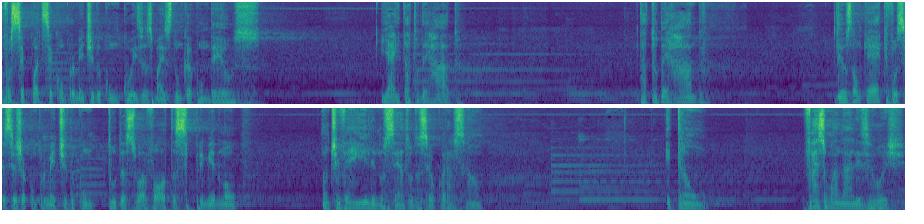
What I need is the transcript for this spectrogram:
Você pode ser comprometido com coisas, mas nunca com Deus. E aí está tudo errado. Está tudo errado. Deus não quer que você seja comprometido com tudo à sua volta, se primeiro não, não tiver Ele no centro do seu coração. Então, faz uma análise hoje.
